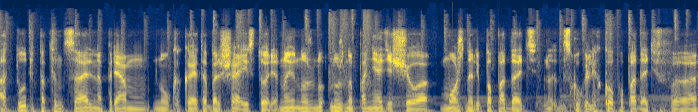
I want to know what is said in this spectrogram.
А тут потенциально прям, ну, какая-то большая история. Ну, и нужно, нужно понять еще, можно ли попадать, насколько легко попадать в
